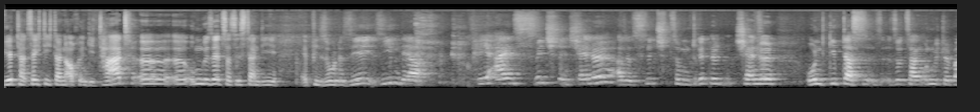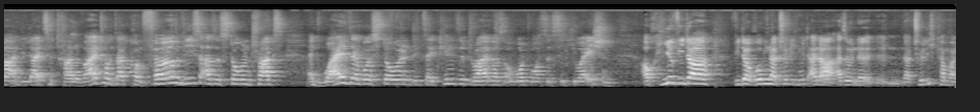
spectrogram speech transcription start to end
wird tatsächlich dann auch in die Tat äh, äh umgesetzt. Das ist dann die Episode 7, der P1 switcht den Channel, also switcht zum dritten Channel und gibt das sozusagen unmittelbar an die Leitzentrale weiter und sagt, confirm these are the stolen trucks and while they were stolen, did they kill the drivers or what was the situation? Auch hier wieder, wiederum natürlich mit einer, also eine, natürlich kann man,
